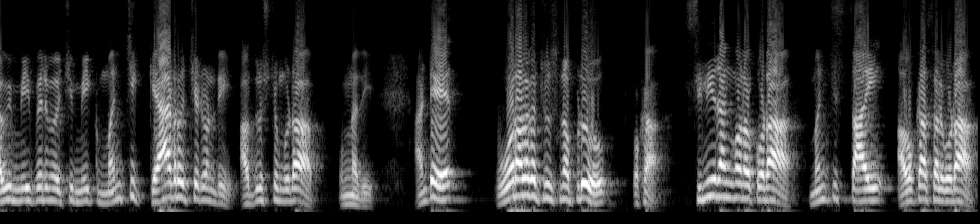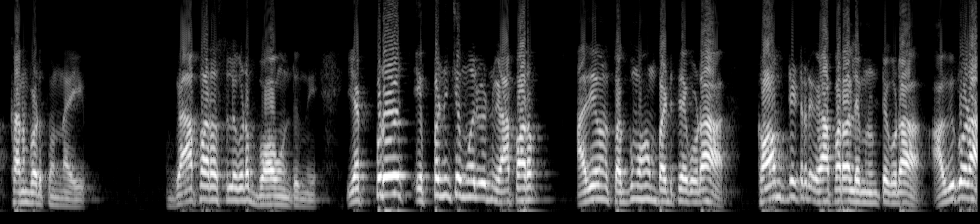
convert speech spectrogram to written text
అవి మీ పేరు మీద వచ్చి మీకు మంచి క్యాడర్ వచ్చేటువంటి అదృష్టం కూడా ఉన్నది. అంటే ఓవరాల్గా చూసినప్పుడు ఒక సినీ రంగంలో కూడా మంచి స్థాయి అవకాశాలు కూడా కనబడుతున్నాయి. వ్యాపారస్తులు కూడా బాగుంటుంది. ఎప్పుడో ఎప్పటి నుంచో మొదలుపెట్టిన వ్యాపారం అదేమైనా తగ్గుముఖం పడితే కూడా కాంపిటేటర్ వ్యాపారాలు ఏమైనా ఉంటే కూడా అవి కూడా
